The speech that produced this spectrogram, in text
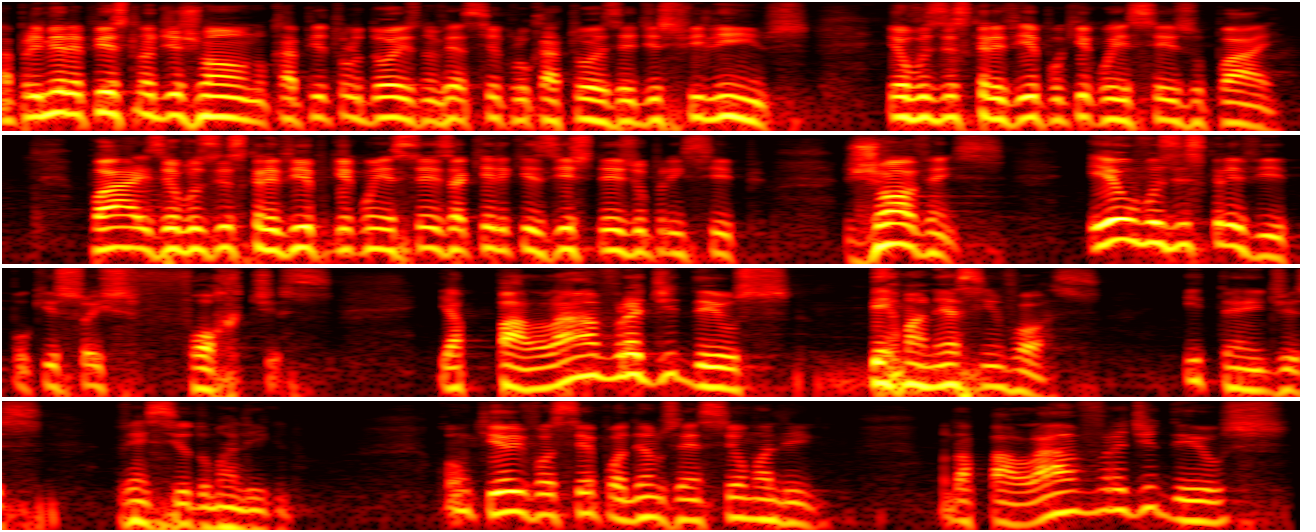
Na primeira epístola de João, no capítulo 2, no versículo 14, ele diz, filhinhos, eu vos escrevi porque conheceis o Pai. Pais, eu vos escrevi porque conheceis aquele que existe desde o princípio. Jovens, eu vos escrevi porque sois fortes e a palavra de Deus permanece em vós e tendes vencido o maligno. Como que eu e você podemos vencer o maligno? Quando a palavra de Deus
